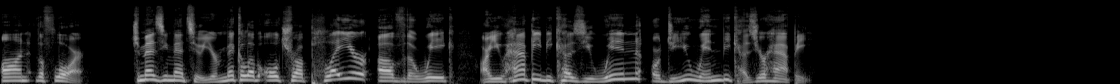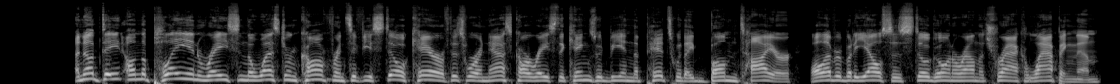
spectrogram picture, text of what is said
on the floor. Chimezie Metu, your Michelob Ultra Player of the Week. Are you happy because you win, or do you win because you're happy? An update on the play in race in the Western Conference if you still care. If this were a NASCAR race, the Kings would be in the pits with a bum tire, while everybody else is still going around the track lapping them.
